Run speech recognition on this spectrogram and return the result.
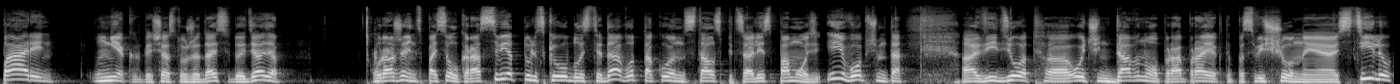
парень, некогда, сейчас уже, да, седой дядя – уроженец поселка Рассвет Тульской области, да, вот такой он стал специалист по моде. И, в общем-то, а, ведет а, очень давно про проекты, посвященные стилю,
